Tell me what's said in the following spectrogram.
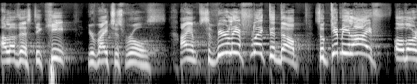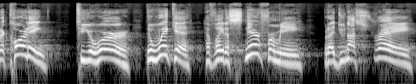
I love this to keep your righteous rules. I am severely afflicted, though, so give me life, O Lord, according to your word. The wicked have laid a snare for me, but I do not stray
